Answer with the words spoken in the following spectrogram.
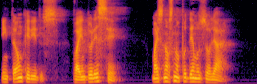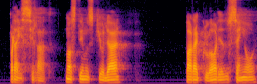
Então, queridos, vai endurecer, mas nós não podemos olhar para esse lado. Nós temos que olhar para a glória do Senhor,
